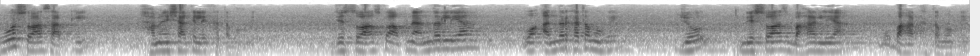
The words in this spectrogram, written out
वो श्वास आपकी हमेशा के लिए खत्म हो गई। जिस श्वास को आपने अंदर लिया, वो अंदर खत्म हो गई। जो निश्वास बाहर लिया, वो बाहर खत्म हो गई।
